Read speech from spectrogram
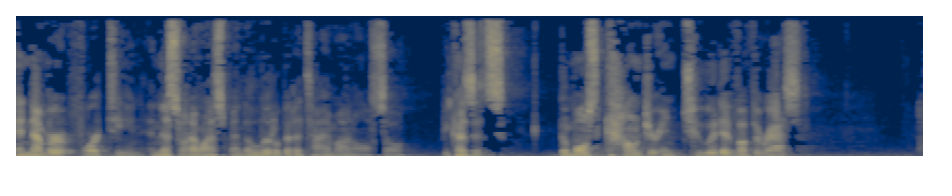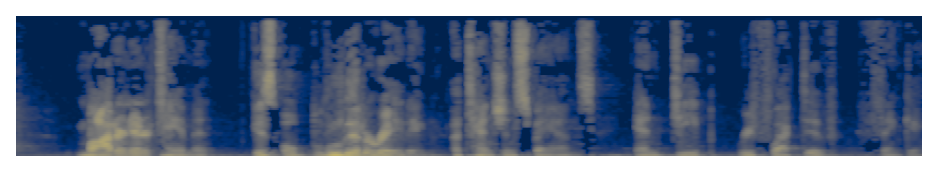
and number 14, and this one I want to spend a little bit of time on also, because it's the most counterintuitive of the rest. Modern entertainment is obliterating attention spans and deep reflective thinking.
